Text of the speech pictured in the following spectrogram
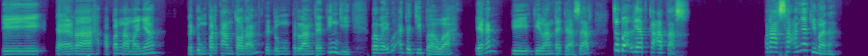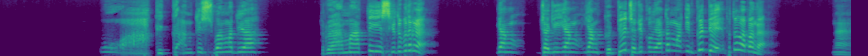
di daerah apa namanya gedung perkantoran, gedung berlantai tinggi, Bapak Ibu ada di bawah, ya kan, di, di lantai dasar, coba lihat ke atas. Perasaannya gimana? Wah, gigantis banget ya. Dramatis gitu, betul nggak? Yang jadi yang yang gede jadi kelihatan makin gede, betul apa enggak? Nah,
